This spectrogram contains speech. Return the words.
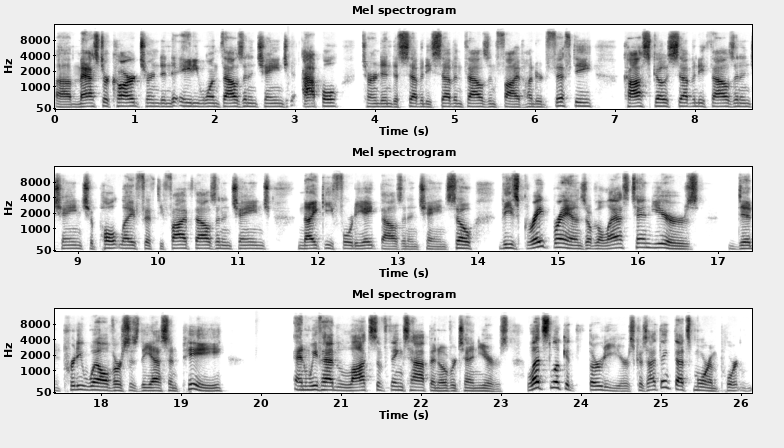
Uh, MasterCard turned into 81,000 and change. Apple turned into 77,550. Costco, 70,000 and change. Chipotle, 55,000 and change. Nike, 48,000 and change. So these great brands over the last 10 years did pretty well versus the S&P and we've had lots of things happen over 10 years. Let's look at 30 years because I think that's more important.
